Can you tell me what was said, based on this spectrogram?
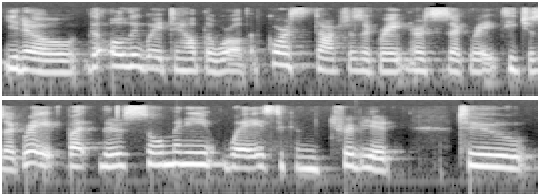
you know, the only way to help the world. Of course, doctors are great, nurses are great, teachers are great, but there's so many ways to contribute to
